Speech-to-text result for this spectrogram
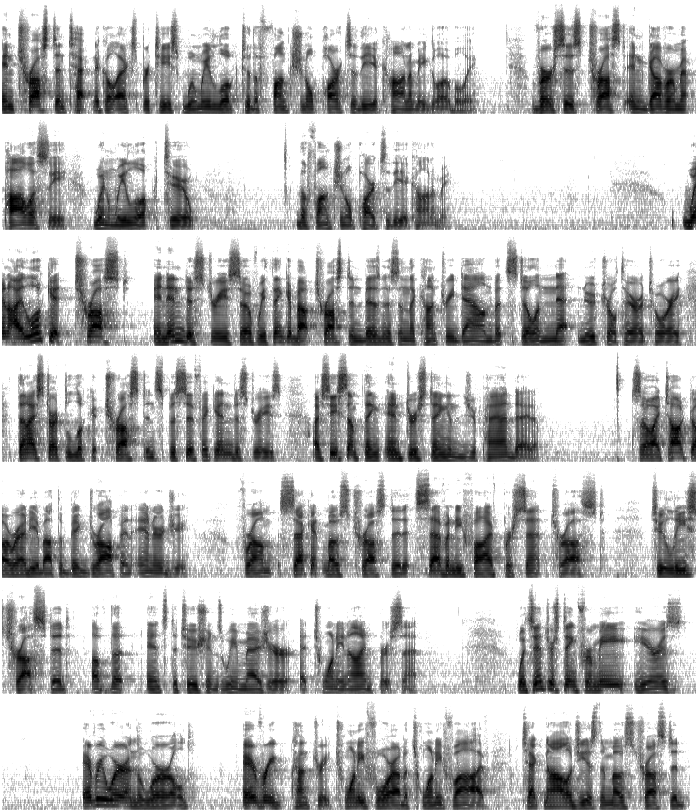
and trust and technical expertise when we look to the functional parts of the economy globally versus trust in government policy when we look to the functional parts of the economy. When I look at trust in industry, so if we think about trust in business in the country down, but still in net neutral territory, then I start to look at trust in specific industries. I see something interesting in the Japan data. So I talked already about the big drop in energy from second most trusted at 75% trust to least trusted of the institutions we measure at 29%. What's interesting for me here is everywhere in the world, every country, 24 out of 25, technology is the most trusted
